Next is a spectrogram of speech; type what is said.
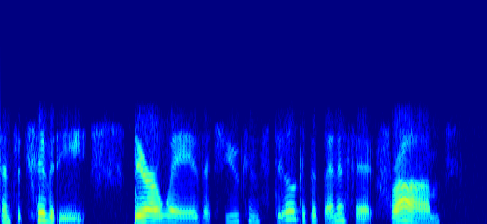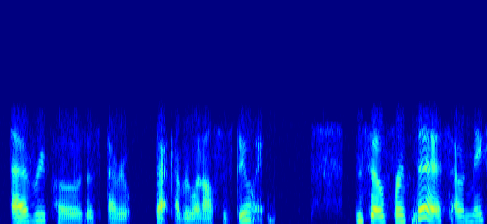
sensitivity, there are ways that you can still get the benefit from every pose every, that everyone else is doing. And so for this, I would make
